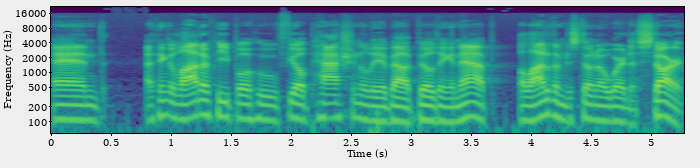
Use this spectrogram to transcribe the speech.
And I think a lot of people who feel passionately about building an app, a lot of them just don't know where to start.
